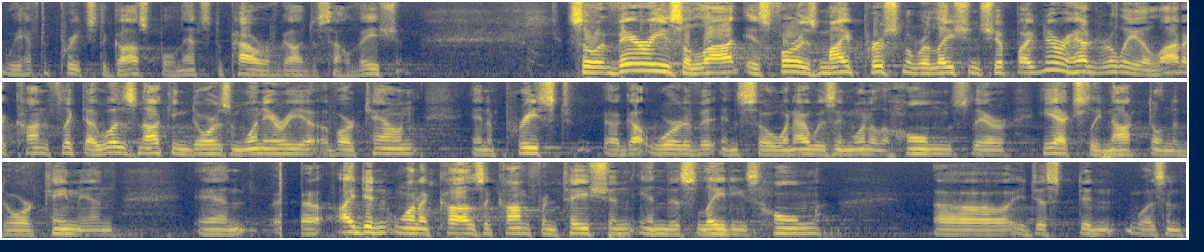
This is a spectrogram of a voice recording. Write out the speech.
We have to preach the gospel, and that's the power of God to salvation. So it varies a lot as far as my personal relationship. I've never had really a lot of conflict. I was knocking doors in one area of our town, and a priest uh, got word of it. And so when I was in one of the homes there, he actually knocked on the door, came in, and uh, I didn't want to cause a confrontation in this lady's home. Uh, it just didn't wasn't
